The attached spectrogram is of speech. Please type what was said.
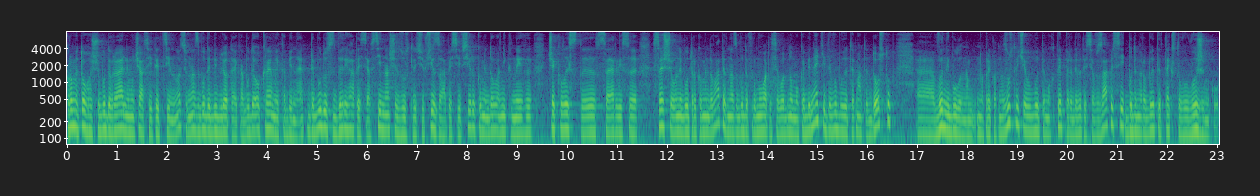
Кроме того, що буде в реальному часі йти цінність, у нас буде бібліотека, буде окремий кабінет, де будуть зберігатися всі наші зустрічі, всі записи, всі рекомендовані книги, чек-листи, сервіси, все, що вони будуть рекомендувати, в нас буде формуватися в одному кабінеті, де ви будете мати доступ. Е, Ви не були на- наприклад на зустрічі, ви будете могти передивитися в записі. Будемо робити текстову вижимку,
